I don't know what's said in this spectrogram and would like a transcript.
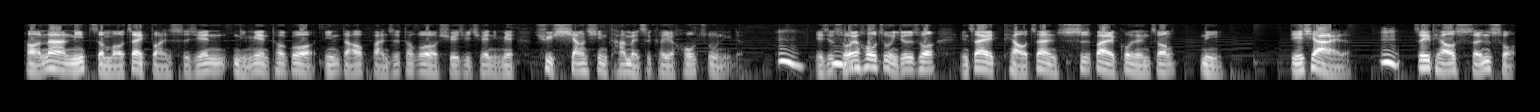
好，那你怎么在短时间里面透过引导，反思透过学习圈里面去相信他们是可以 hold 住你的？嗯，也就所谓 hold 住你，就是说你在挑战失败的过程中，你跌下来了，嗯，这一条绳索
